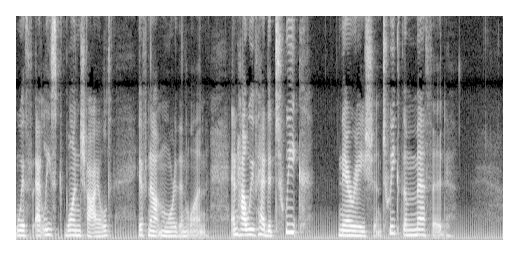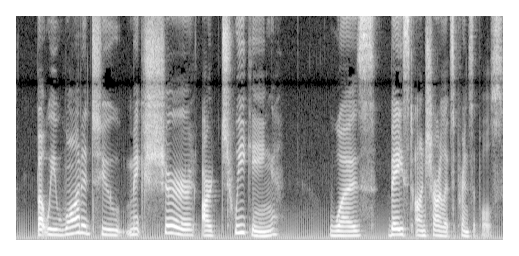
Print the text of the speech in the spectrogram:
with at least one child, if not more than one, and how we've had to tweak narration, tweak the method but we wanted to make sure our tweaking was based on Charlotte's principles.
